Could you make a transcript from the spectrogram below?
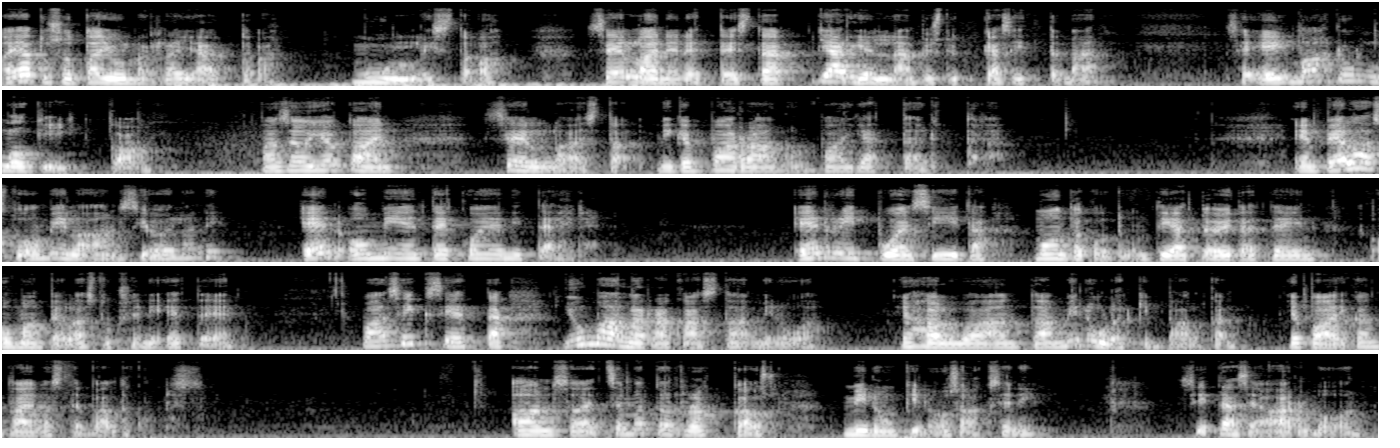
Ajatus on tajunnan räjäyttävä, mullistava, sellainen, ettei sitä järjellään pysty käsittämään. Se ei mahdu logiikkaan, vaan se on jotain sellaista, mikä varaan on vain jättäydyttävä. En pelastu omilla ansioillani, en omien tekojeni tähden. En riippuen siitä, montako tuntia töitä tein oman pelastukseni eteen, vaan siksi, että Jumala rakastaa minua ja haluaa antaa minullekin palkan ja paikan taivasten valtakunnassa. Ansaitsematon rakkaus minunkin osakseni. Sitä se armo on.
